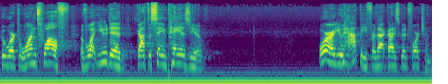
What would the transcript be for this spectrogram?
who worked one twelfth of what you did got the same pay as you? Or are you happy for that guy's good fortune?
